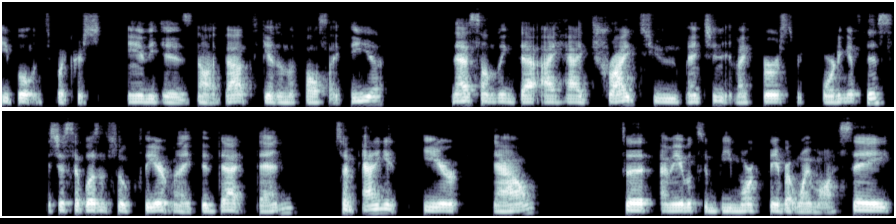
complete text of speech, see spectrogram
people into what Christianity is not about, to give them a false idea. That's something that I had tried to mention in my first recording of this. It's just that it wasn't so clear when I did that then. So I'm adding it here now so I'm able to be more clear about what I want to say.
